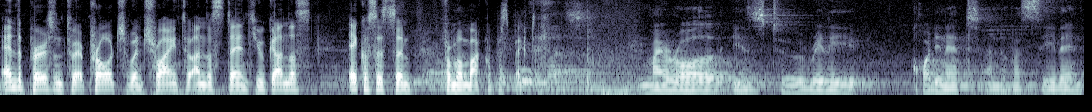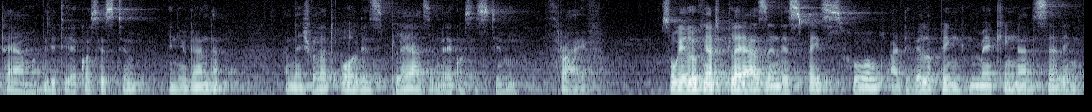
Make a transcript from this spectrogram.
and the person to approach when trying to understand Uganda's ecosystem from a macro perspective. My role is to really coordinate and oversee the entire mobility ecosystem in Uganda and ensure that all these players in the ecosystem thrive. So we are looking at players in this space who are developing, making and selling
